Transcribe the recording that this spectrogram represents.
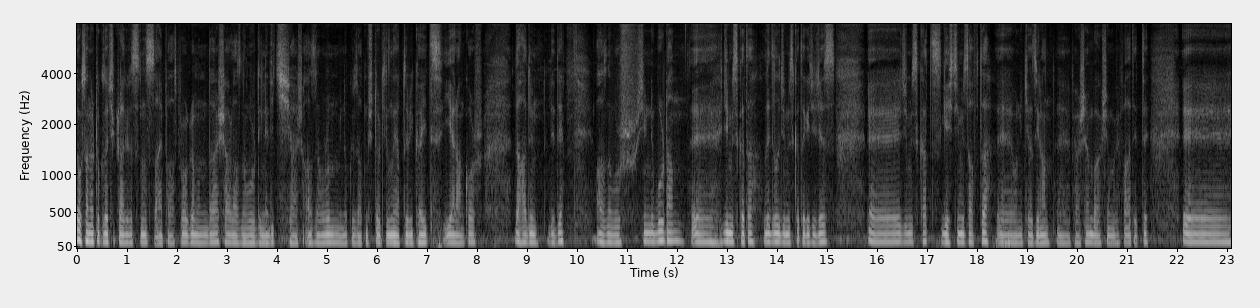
...94 Açık Radyo'dasınız. iPlus programında Charles Aznavour dinledik. Aznavour'un 1964 yılında yaptığı bir kayıt Yer Ankor daha dün dedi. Aznavour. Şimdi buradan e, Jimmy Scott'a, Little Jimmy Scott'a geçeceğiz. E, Jimmy Scott geçtiğimiz hafta e, 12 Haziran e, Perşembe akşamı vefat etti. E,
